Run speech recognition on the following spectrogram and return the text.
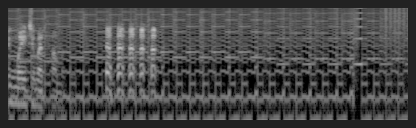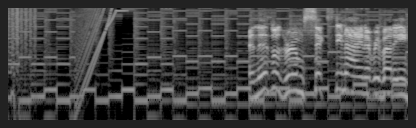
Having way too much fun with and this was room 69, everybody.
